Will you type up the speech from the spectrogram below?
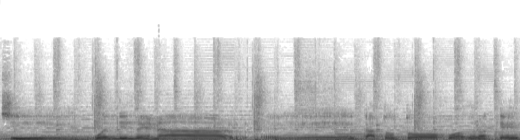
sin Wendy Renard, eh, Katoto, jugadoras que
